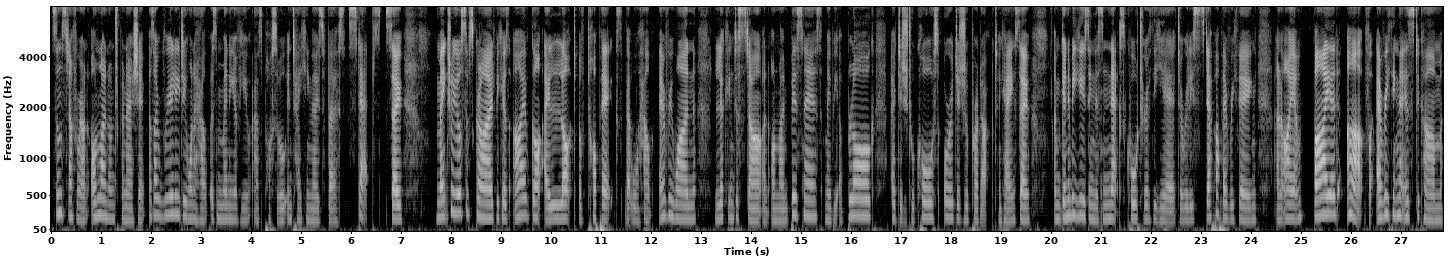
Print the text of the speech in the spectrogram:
some stuff around online entrepreneurship, as I really do want to help as many of you as possible in taking those first steps. So, make sure you're subscribed because I've got a lot of topics that will help everyone looking to start an online business, maybe a blog, a digital course, or a digital product. Okay, so I'm going to be using this next quarter of the year to really step up everything, and I am fired up for everything that is to come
